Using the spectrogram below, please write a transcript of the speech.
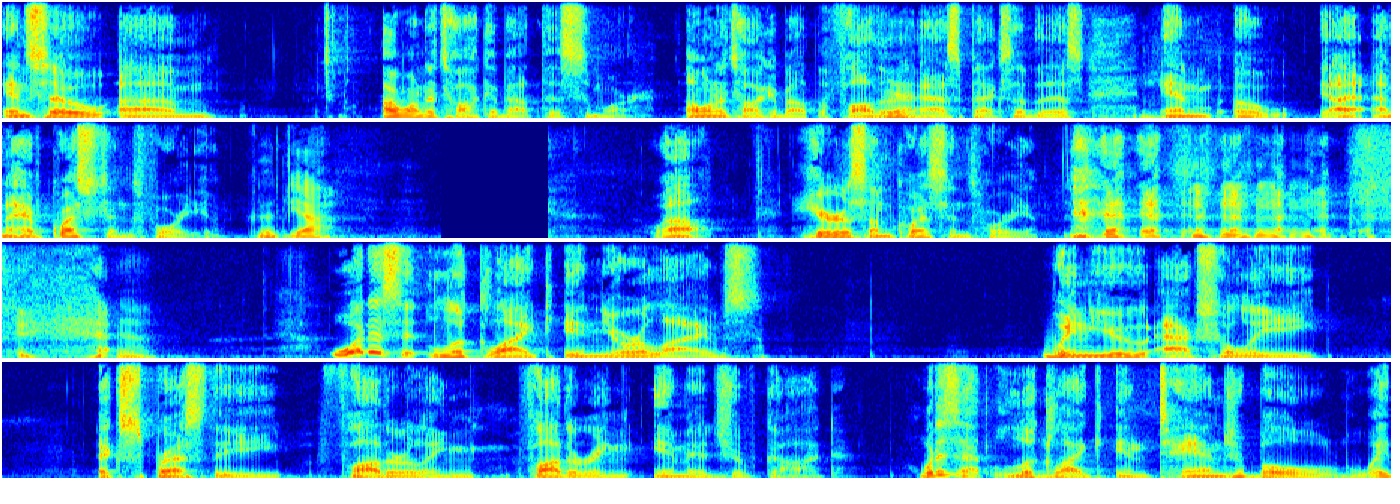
And so um, I want to talk about this some more. I want to talk about the father Yeah. aspects of this, and uh, I, and I have questions for you. Good. Yeah. Well, here are some questions for you. What does it look like in your lives when you actually express the fathering fathering image of God? What does that look like in tangible way?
